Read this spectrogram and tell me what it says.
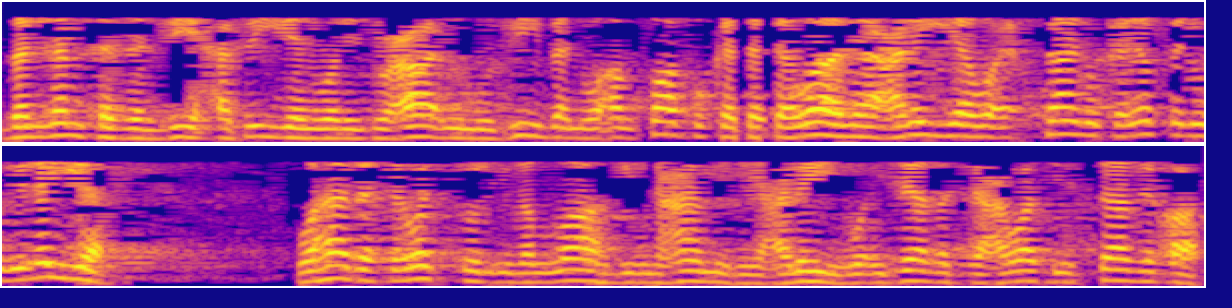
بل لم تزل بي حفيا ولدعائي مجيبا وألطافك تتوالى علي وإحسانك يصل إلي. وهذا توسل إلى الله بإنعامه عليه وإجابة دعواته السابقة.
